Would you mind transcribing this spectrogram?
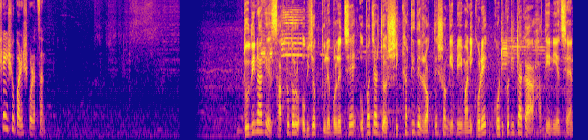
সেই সুপারিশ করেছেন। দুদিন আগে ছাত্রদল অভিযোগ তুলে বলেছে উপাচার্য শিক্ষার্থীদের রক্তের সঙ্গে বেইমানি করে কোটি কোটি টাকা হাতিয়ে নিয়েছেন।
